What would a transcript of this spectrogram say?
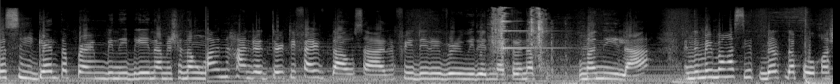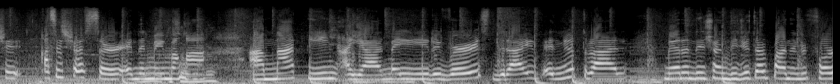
to si Genta Prime, binibigay namin siya ng 135,000 free delivery within Metro na Manila. And then may mga seatbelt na po kasi, kasi siya, sir. And then may mga kasama ah, matting, ayan, may reverse, drive, and neutral. Meron din siyang digital panel for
